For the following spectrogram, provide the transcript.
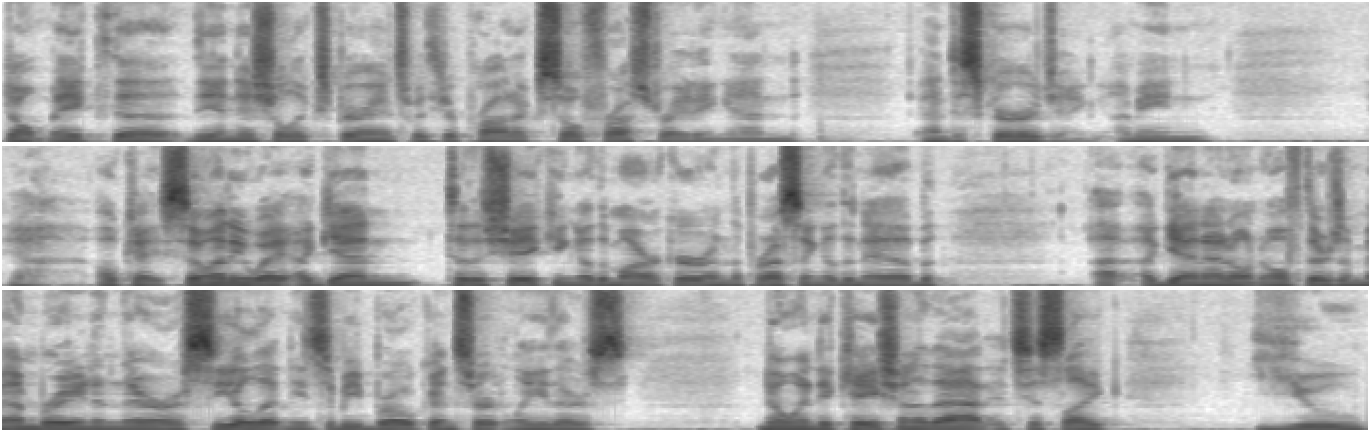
Don't make the the initial experience with your product so frustrating and and discouraging. I mean, yeah. Okay. So anyway, again, to the shaking of the marker and the pressing of the nib uh, again, I don't know if there's a membrane in there or a seal that needs to be broken. Certainly, there's no indication of that. It's just like you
